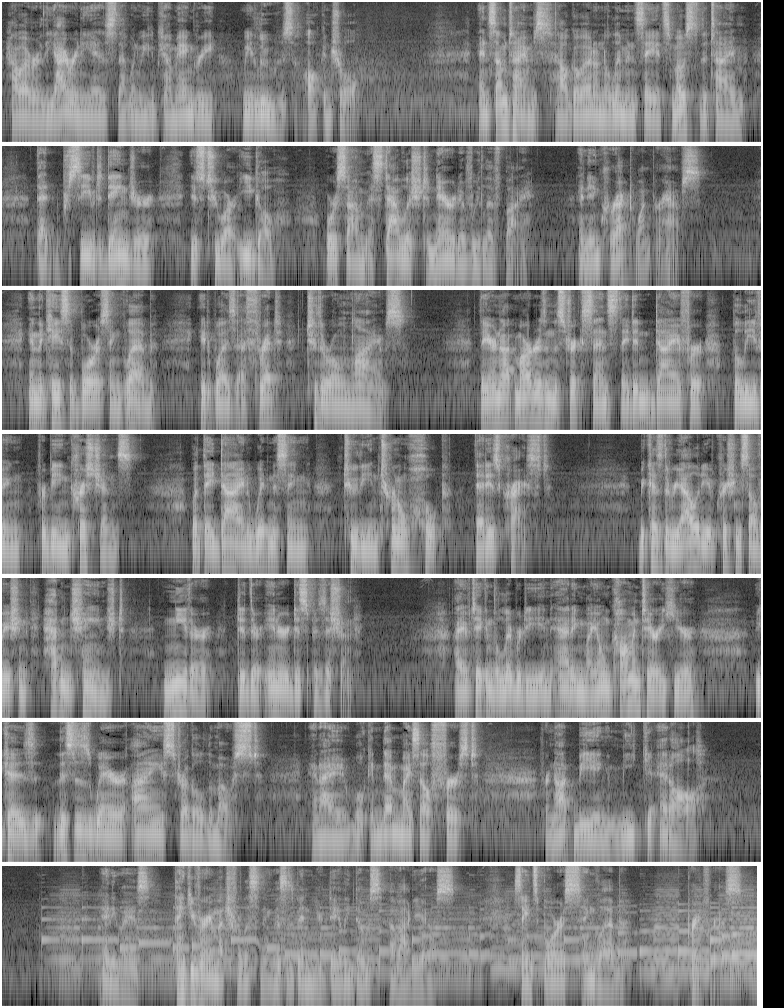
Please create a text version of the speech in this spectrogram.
However, the irony is that when we become angry, we lose all control. And sometimes I'll go out on a limb and say it's most of the time that perceived danger is to our ego or some established narrative we live by, an incorrect one perhaps. In the case of Boris and Gleb, it was a threat to their own lives. They are not martyrs in the strict sense, they didn't die for believing, for being Christians, but they died witnessing to the internal hope that is Christ. Because the reality of Christian salvation hadn't changed, neither did their inner disposition. I have taken the liberty in adding my own commentary here because this is where I struggle the most. And I will condemn myself first for not being meek at all. Anyways, thank you very much for listening. This has been your daily dose of Agios. Saints Boris and Gleb pray for us.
